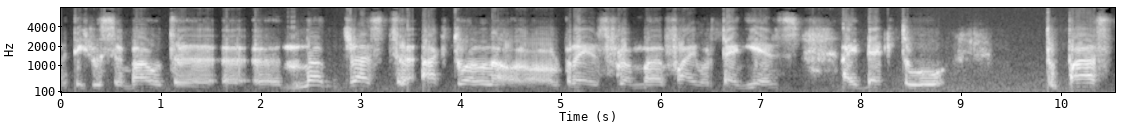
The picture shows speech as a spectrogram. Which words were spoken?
articles about uh, uh, uh, not just actual or players from five or ten years. I back to to past,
